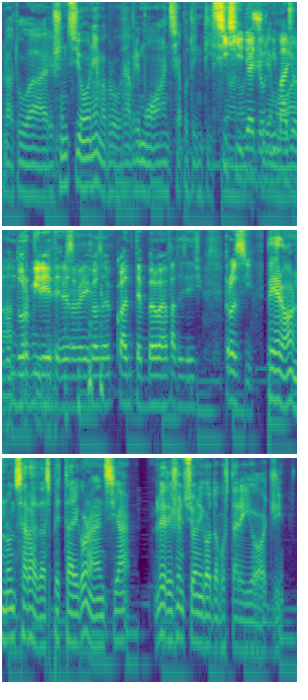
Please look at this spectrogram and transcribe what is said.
la tua recensione, ma proprio avremo ansia potentissima. Sì, sì, io immagino non dormirete per sapere cosa, quanto è bello Final Fantasy 16. Però sì. Però non sarà da aspettare con ansia le recensioni che ho da portare io oggi.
